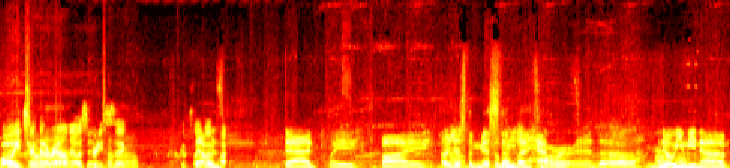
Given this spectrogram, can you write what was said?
wow, he big turned that around. That was big pretty sick. turnaround. Good play That by was Pyro. Bad play by. That was just a um, miss the done by Legion Hammer supports. and uh. No, you mean uh,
